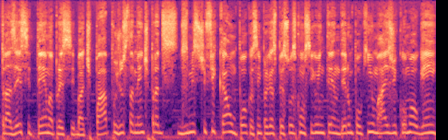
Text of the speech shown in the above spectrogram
trazer esse tema para esse bate-papo justamente para desmistificar um pouco assim para que as pessoas consigam entender um pouquinho mais de como alguém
